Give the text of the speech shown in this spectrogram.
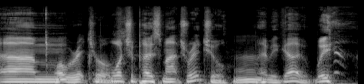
um, What rituals? Hmm. What's your post-match ritual? There we go. We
